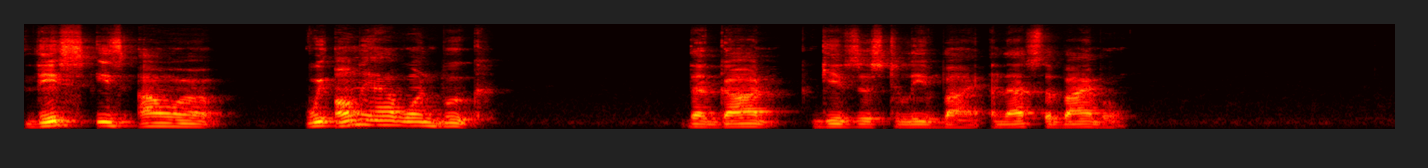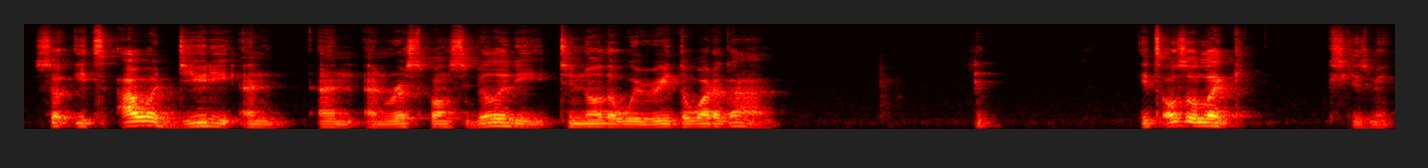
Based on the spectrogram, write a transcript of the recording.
this is our we only have one book that God gives us to live by, and that's the Bible. So it's our duty and and, and responsibility to know that we read the word of God. It's also like, excuse me,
